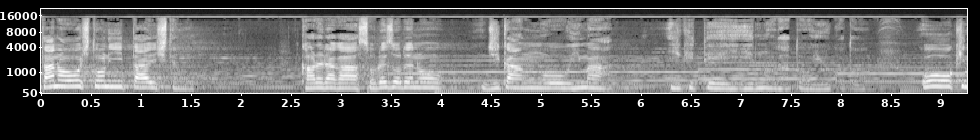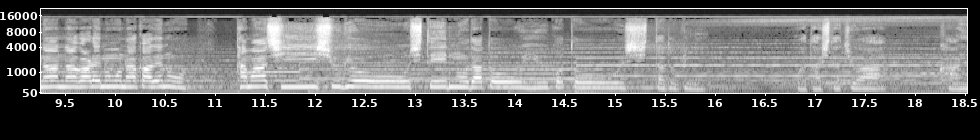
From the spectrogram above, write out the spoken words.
他の人に対しても彼らがそれぞれの時間を今生きているのだということ。を大きな流れの中での魂修行をしているのだということを知った時に私たちは寛容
